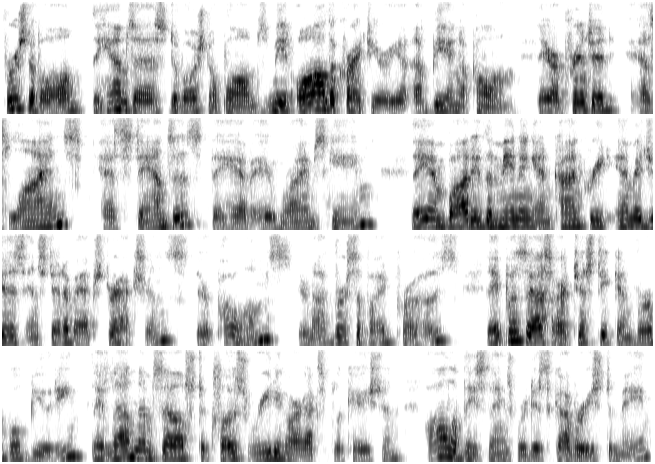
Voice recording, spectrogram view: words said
First of all, the hymns as devotional poems meet all the criteria of being a poem. They are printed as lines, as stanzas, they have a rhyme scheme. They embody the meaning in concrete images instead of abstractions. They're poems, they're not versified prose. They possess artistic and verbal beauty. They lend themselves to close reading or explication. All of these things were discoveries to me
